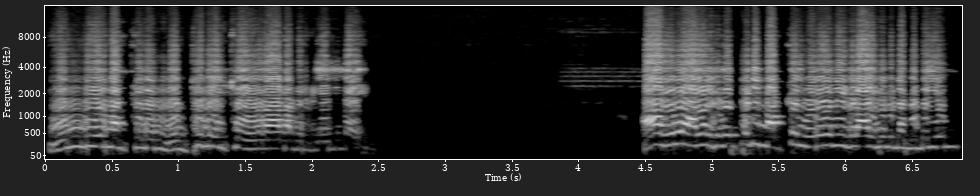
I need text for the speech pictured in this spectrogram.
இந்திய மக்களின் ஒற்றுமைக்கு எதிரானவர்கள் இல்லை. ஆகவே அவர்கள் எப்படி மக்கள் விரோதிகளாகிவிட முடியும்?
